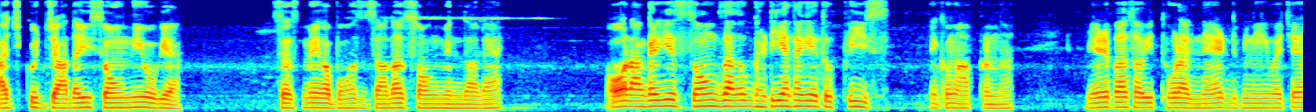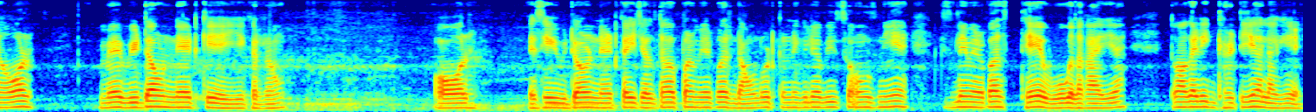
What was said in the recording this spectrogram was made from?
आज कुछ ज़्यादा ही सॉन्ग नहीं हो गया। सच में का बहुत ज़्यादा सॉन्ग मैंने डाला है। और अगर ये सॉन्ग ज़्यादा घटिया लगे तो प्लीज़ मेरे को माफ़ करना। मेरे पास अभी थोड़ा नेट भी नहीं बचा है और मैं विदाउट नेट के ये कर रहा हूँ। और ऐसे ही विदाउट नेट का ही चलता है, पर मेरे पास डाउनलोड करने के लिए अभी सॉन्ग्स नहीं है, इसलिए मेरे पास थे, वो लगाए है तो अगर ये घटिया लगे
